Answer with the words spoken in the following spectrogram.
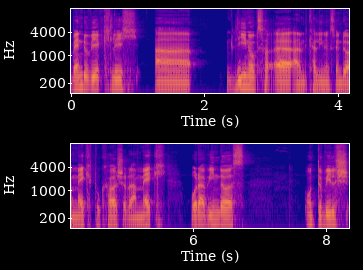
wenn du wirklich äh, Linux, äh, kein Linux, wenn du ein MacBook hast oder ein Mac oder Windows und du willst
